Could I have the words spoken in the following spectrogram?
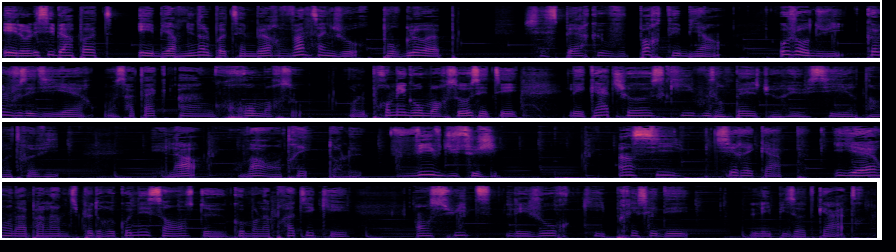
Hello les cyberpotes et bienvenue dans le Potsember 25 jours pour Glow Up. J'espère que vous vous portez bien. Aujourd'hui, comme je vous ai dit hier, on s'attaque à un gros morceau. Le premier gros morceau, c'était les 4 choses qui vous empêchent de réussir dans votre vie. Et là, on va rentrer dans le vif du sujet. Ainsi, petit récap. Hier, on a parlé un petit peu de reconnaissance, de comment la pratiquer. Ensuite, les jours qui précédaient l'épisode 4,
